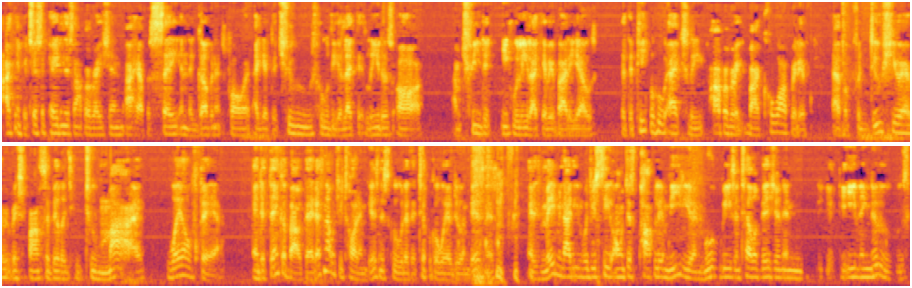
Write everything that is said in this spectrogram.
I can participate in this operation. I have a say in the governance for it. I get to choose who the elected leaders are. I'm treated equally like everybody else. That the people who actually operate by cooperative have a fiduciary responsibility to my welfare. And to think about that, that's not what you're taught in business school That's a typical way of doing business. and it's maybe not even what you see on just popular media and movies and television and the evening news.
